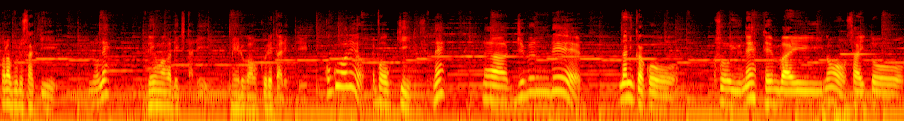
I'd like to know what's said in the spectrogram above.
トラブル先のね電話ができたりメールが送れたりっていうここはねやっぱ大きいですよね。だから自分で何かこうそういうね転売のサイトを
